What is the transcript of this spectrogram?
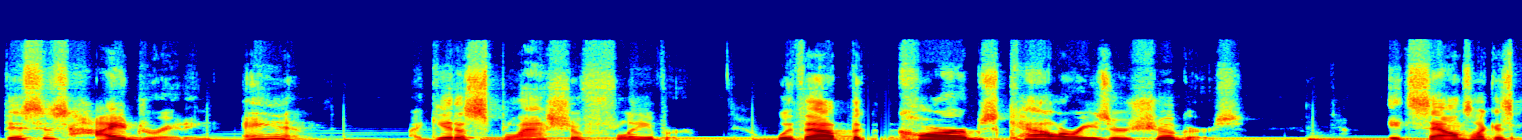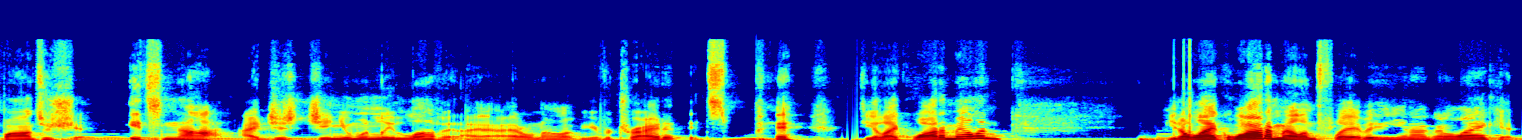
this is hydrating and I get a splash of flavor without the carbs, calories, or sugars. It sounds like a sponsorship. It's not. I just genuinely love it. I, I don't know. Have you ever tried it? It's. do you like watermelon? If you don't like watermelon flavor, you're not gonna like it.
